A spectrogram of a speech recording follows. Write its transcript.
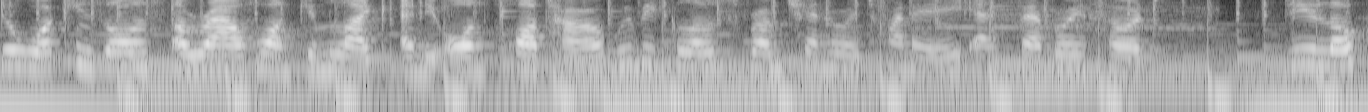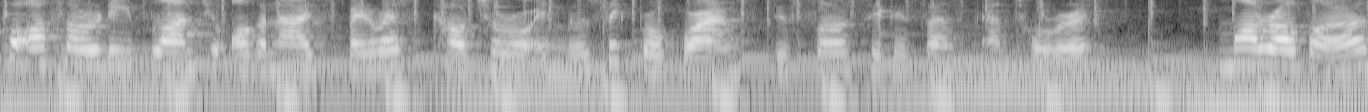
The working zones around Hoàn Kiếm Lake and the Old Quarter will be closed from January 20 and February 3rd. The local authority plan to organize various cultural and music programs to serve citizens and tourists. Moreover,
